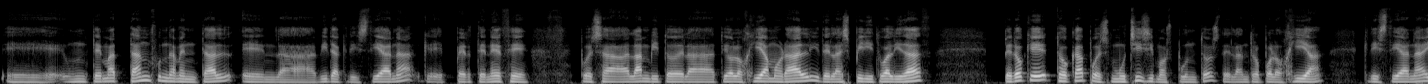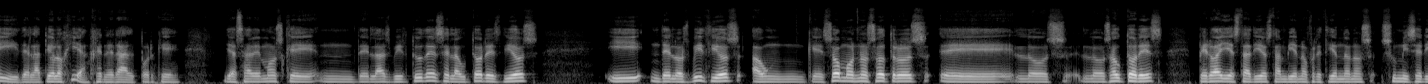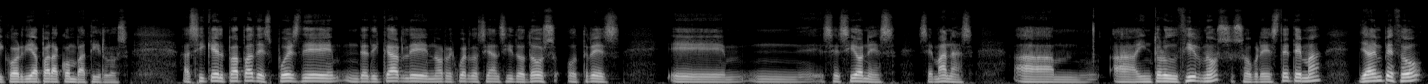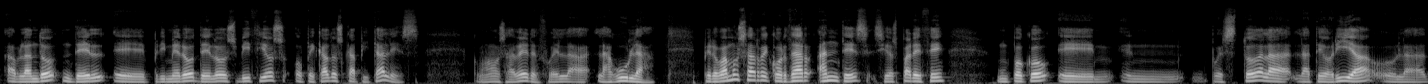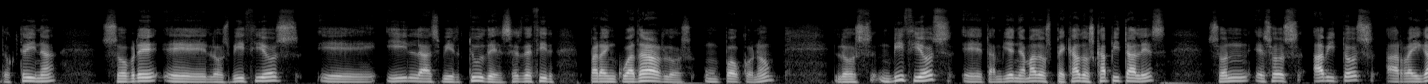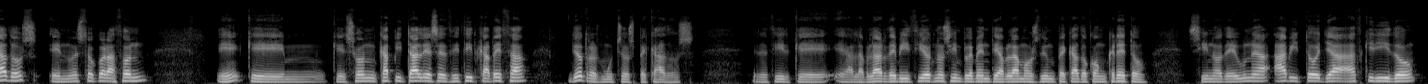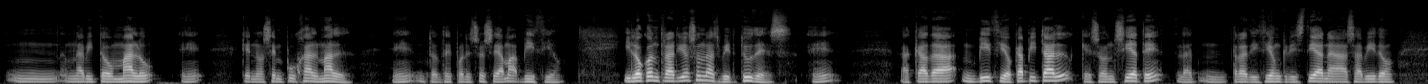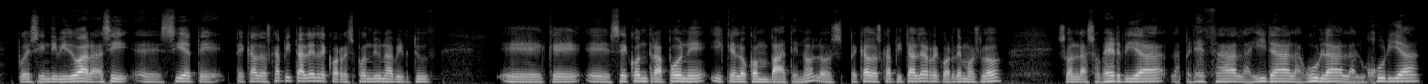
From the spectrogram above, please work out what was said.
Eh, un tema tan fundamental en la vida cristiana que pertenece pues al ámbito de la teología moral y de la espiritualidad pero que toca pues muchísimos puntos de la antropología cristiana y de la teología en general, porque ya sabemos que mm, de las virtudes el autor es Dios y de los vicios, aunque somos nosotros eh, los, los autores, pero ahí está Dios también ofreciéndonos su misericordia para combatirlos. Así que el Papa, después de dedicarle, no recuerdo si han sido dos o tres eh, mm, sesiones, semanas, a, introducirnos sobre este tema, ya empezó hablando del eh, primero de los vicios o pecados capitales. Como vamos a ver, fue la, gula. Pero vamos a recordar antes, si os parece, un poco eh, pues toda la, teoría o la doctrina sobre eh, los vicios y las virtudes, es decir, para encuadrarlos un poco, ¿no? Los vicios, eh, también llamados pecados capitales, son esos hábitos arraigados en nuestro corazón eh, que, que, son capitales, es decir, cabeza de otros muchos pecados. Es decir, que eh, al hablar de vicios no simplemente hablamos de un pecado concreto, sino de un hábito ya adquirido, mm, un hábito malo, que nos empuja al mal. Entonces, por eso se llama vicio. Y lo contrario son las virtudes a cada vicio capital, que son siete, la mm, tradición cristiana ha sabido pues individuar así eh, siete pecados capitales, le corresponde una virtud eh, que eh, se contrapone y que lo combate. ¿no? Los pecados capitales, recordémoslo, son la soberbia, la pereza, la ira, la gula, la lujuria,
